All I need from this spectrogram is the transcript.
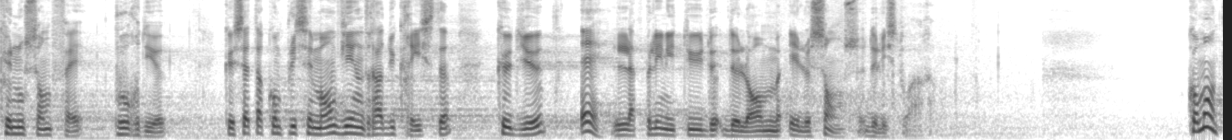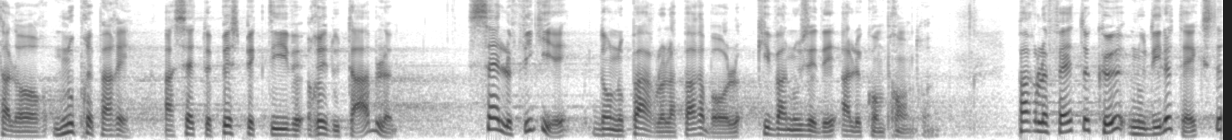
que nous sommes faits pour Dieu, que cet accomplissement viendra du Christ, que Dieu est la plénitude de l'homme et le sens de l'histoire. Comment alors nous préparer à cette perspective redoutable? C'est le figuier dont nous parle la parabole qui va nous aider à le comprendre. Par le fait que, nous dit le texte,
